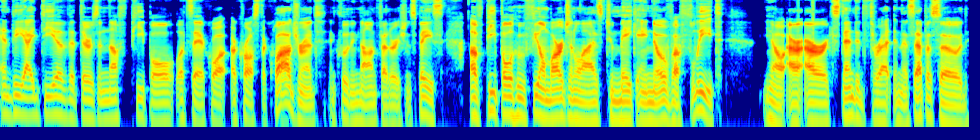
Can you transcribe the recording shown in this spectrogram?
and the idea that there's enough people, let's say aqua- across the quadrant, including non Federation space, of people who feel marginalized to make a Nova fleet, you know, our, our extended threat in this episode.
